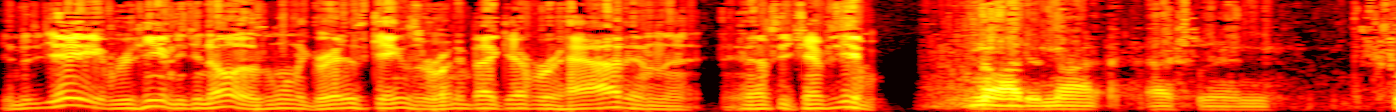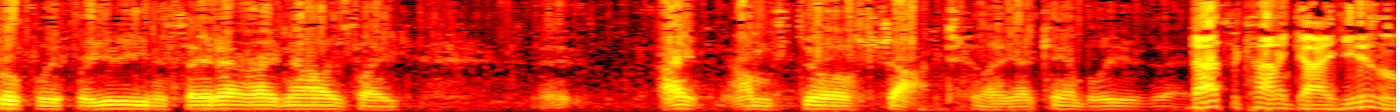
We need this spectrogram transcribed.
you know, yay, Raheem, did you know it was one of the greatest games a running back ever had in the NFC Championship? No, I did not actually. And truthfully, for you to even say that right now is like, I I'm still shocked. Like I can't believe that. That's the kind of guy he is. The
